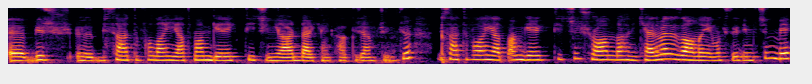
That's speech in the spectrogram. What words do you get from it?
bir e, bir saate falan yatmam gerektiği için yarın derken kalkacağım çünkü bir saate falan yatmam gerektiği için şu anda hani kendime de zaman ayırmak istediğim için bir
